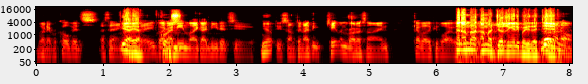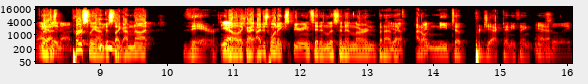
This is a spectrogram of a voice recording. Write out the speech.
whatever COVID's a thing Yeah, yeah, se, of but course. I mean like I needed to Yep. do something. I think Caitlin brought a sign. A couple other people I was and I'm not I'm not signs. judging anybody that did. no, no, Yeah. absolutely not. Personally, I'm just like I'm not there. You Yeah, know, like sure. I, I just want to experience it and listen and learn. But I'm Yeah. like I don't need to project anything. Absolutely.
